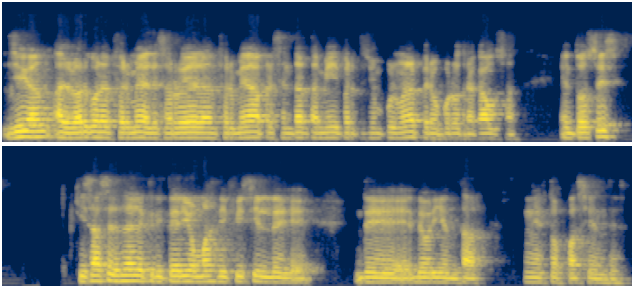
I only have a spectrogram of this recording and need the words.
llegan a lo largo de la enfermedad, el desarrollo de la enfermedad, a presentar también hipertensión pulmonar, pero por otra causa. Entonces, quizás es el criterio más difícil de, de, de orientar en estos pacientes.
